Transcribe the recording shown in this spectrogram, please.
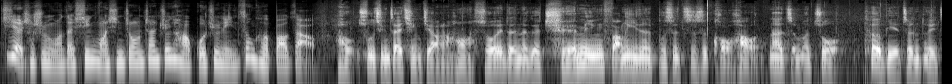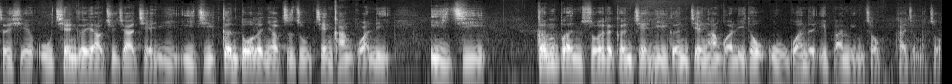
记者陈淑敏、王德兴、王新忠、张君豪、郭俊霖综合报道。好，素清再请教了哈，所谓的那个全民防疫，那不是只是口号，那怎么做？特别针对这些五千个要居家检疫，以及更多人要自主健康管理。以及根本所谓的跟检疫、跟健康管理都无关的一般民众该怎么做？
